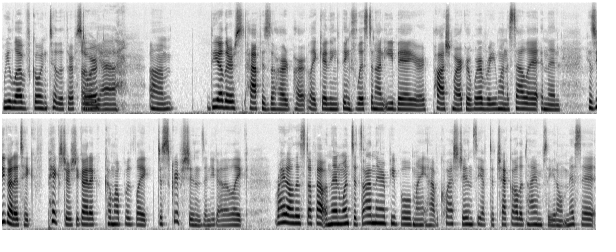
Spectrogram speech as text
we love going to the thrift store. Oh yeah. Um, the other half is the hard part, like getting things listed on eBay or Poshmark or wherever you want to sell it, and then because you got to take pictures, you got to come up with like descriptions, and you got to like write all this stuff out, and then once it's on there, people might have questions. You have to check all the time so you don't miss it.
